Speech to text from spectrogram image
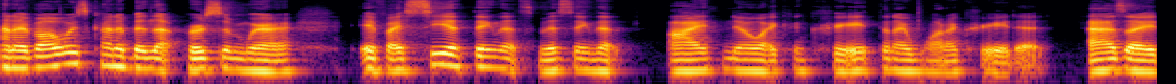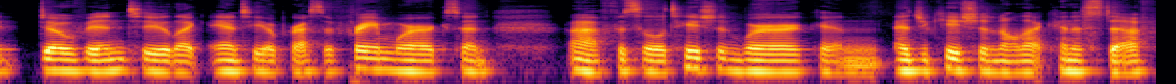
And I've always kind of been that person where if I see a thing that's missing that I know I can create, then I want to create it. As I dove into like anti oppressive frameworks and uh, facilitation work and education and all that kind of stuff,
